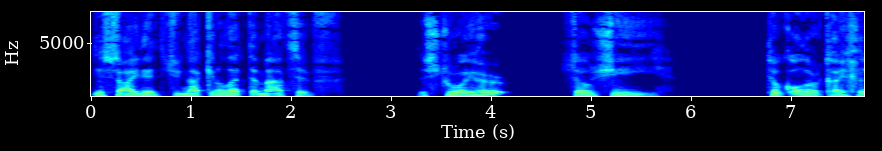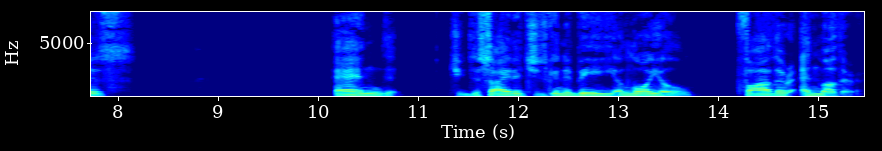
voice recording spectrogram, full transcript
decided she's not going to let the Matziv destroy her, so she took all her kaiches and she decided she's going to be a loyal father and mother.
